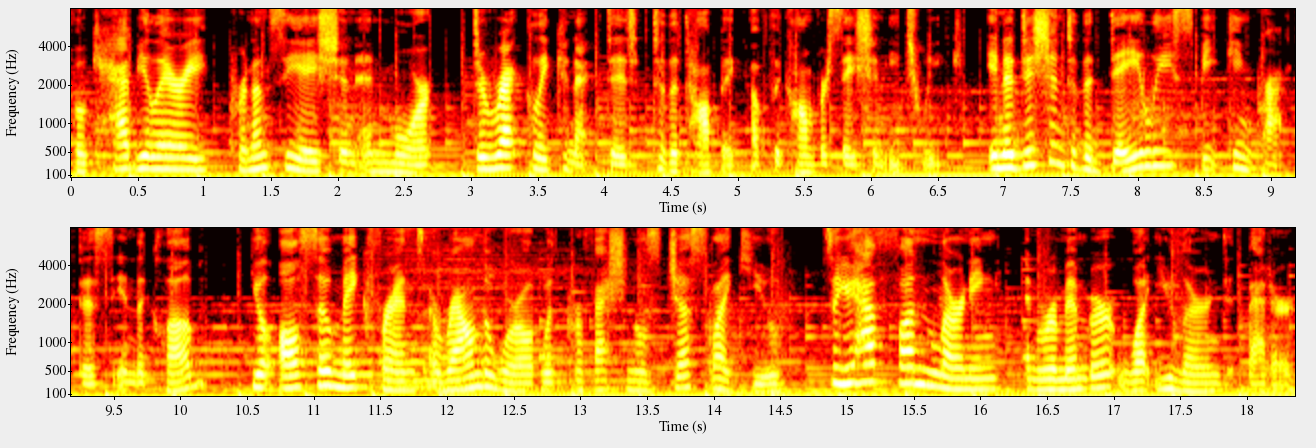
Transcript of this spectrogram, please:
vocabulary, pronunciation, and more directly connected to the topic of the conversation each week. In addition to the daily speaking practice in the club, you'll also make friends around the world with professionals just like you, so you have fun learning and remember what you learned better.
